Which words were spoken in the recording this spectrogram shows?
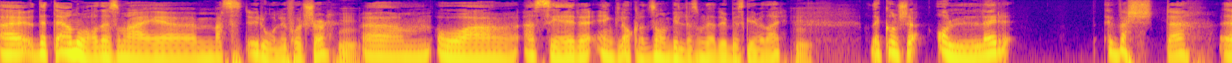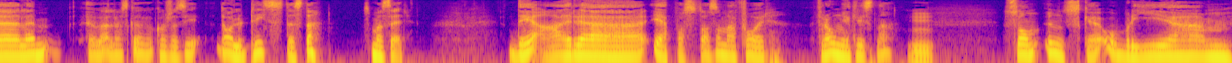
eh, Dette er noe av det som jeg er mest urolig for sjøl. Mm. Um, og jeg ser egentlig akkurat det samme bildet som det du beskriver der. Mm. Det kanskje aller verste, eller, eller skal jeg kanskje si det aller tristeste som jeg ser, det er e-poster som jeg får fra unge kristne. Mm som ønsker å bli ehm,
